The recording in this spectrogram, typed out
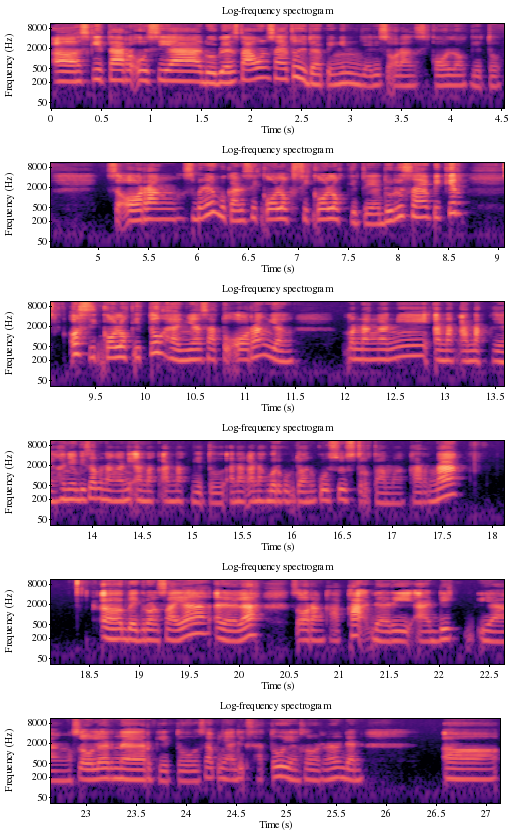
uh, sekitar usia 12 tahun saya tuh sudah pengen menjadi seorang psikolog gitu. Seorang sebenarnya bukan psikolog psikolog gitu ya. Dulu saya pikir oh psikolog itu hanya satu orang yang menangani anak-anak yang hanya bisa menangani anak-anak gitu anak-anak berkebutuhan khusus terutama. Karena uh, background saya adalah seorang kakak dari adik yang slow learner gitu. Saya punya adik satu yang slow learner dan uh,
